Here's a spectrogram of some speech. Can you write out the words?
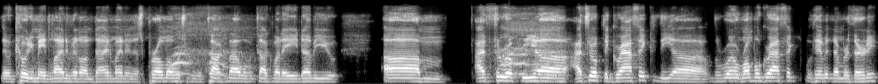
You know, Cody made light of it on Dynamite in his promo, which we're going to talk about when we talk about AEW. Um, I threw up the uh, I threw up the graphic, the uh, the Royal Rumble graphic with him at number thirty.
